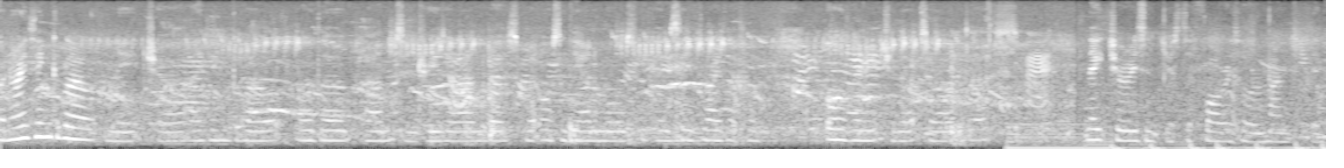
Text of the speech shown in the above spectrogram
When I think about nature, I think about all the plants and trees around us, but also the animals because they thrive off of all the nature that's around us. Nature isn't just a forest or a mountain,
